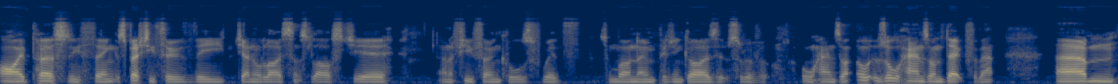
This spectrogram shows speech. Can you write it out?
I personally think, especially through the general license last year and a few phone calls with some well-known pigeon guys, it was sort of all hands on. Oh, it was all hands on deck for that. Um,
